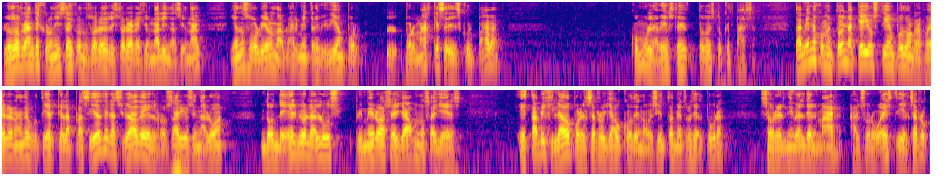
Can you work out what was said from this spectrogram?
Los dos grandes cronistas y conductores de la historia regional y nacional ya no se volvieron a hablar mientras vivían por más que se disculpaban. ¿Cómo la ve usted todo esto que pasa? También nos comentó en aquellos tiempos don Rafael Hernández Botier que la placidez de la ciudad del Rosario, Sinaloa, donde él vio la luz primero hace ya unos ayeres, Está vigilado por el Cerro Yauco de 900 metros de altura sobre el nivel del mar al suroeste y el Cerro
